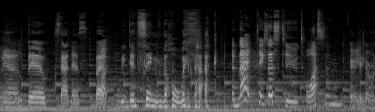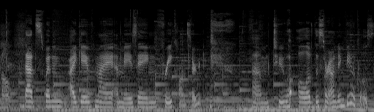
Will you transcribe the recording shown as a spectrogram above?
Boo. yeah, boo, sadness. But, But- we did sing the whole way back. And that takes us to Tsawwassen Ferry Terminal. That's when I gave my amazing free concert um, to all of the surrounding vehicles.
